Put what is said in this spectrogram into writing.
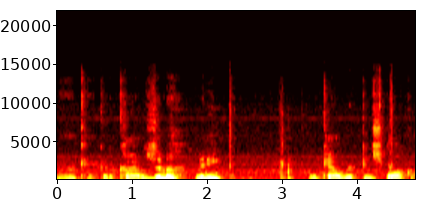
Okay, got a Kyle Zimmer mini and a Cal Ripken Sparkle.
